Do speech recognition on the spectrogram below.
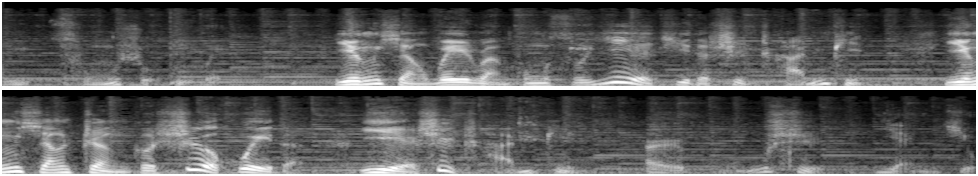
于从属地位。影响微软公司业绩的是产品，影响整个社会的也是产品，而不是研究。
